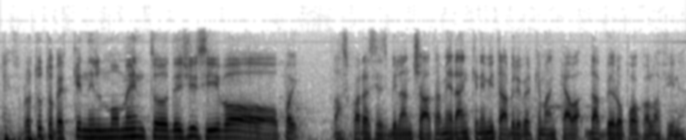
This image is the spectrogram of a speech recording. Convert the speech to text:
E soprattutto perché nel momento decisivo poi la squadra si è sbilanciata, ma era anche inevitabile perché mancava davvero poco alla fine.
